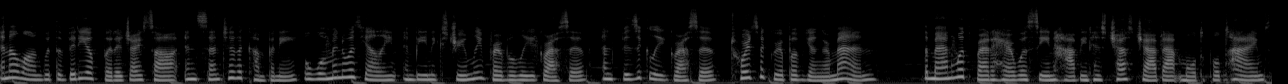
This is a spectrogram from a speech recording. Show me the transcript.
and along with the video footage I saw and sent to the company, a woman was yelling and being extremely verbally aggressive and physically aggressive towards a group of younger men. The man with red hair was seen having his chest jabbed at multiple times,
